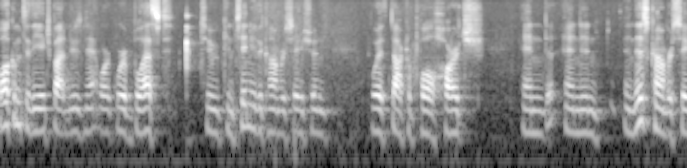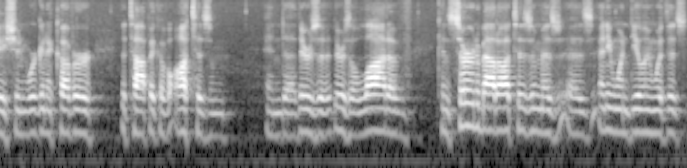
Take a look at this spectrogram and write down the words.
Welcome to the HBOT News Network. We're blessed to continue the conversation with Dr. Paul Harch. And, and in, in this conversation, we're going to cover the topic of autism. And uh, there's, a, there's a lot of concern about autism, as, as anyone dealing with this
